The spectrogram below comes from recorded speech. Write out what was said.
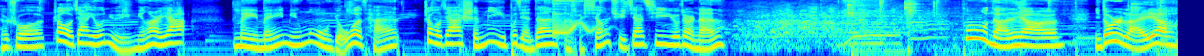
他说：“赵家有女名二丫，美眉名目有卧蚕。赵家神秘不简单啊，想娶佳期有点难。不难呀，你倒是来呀。”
